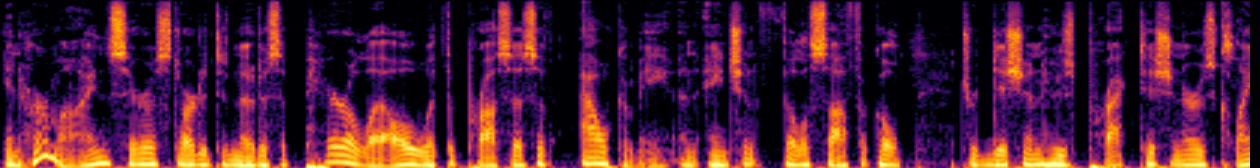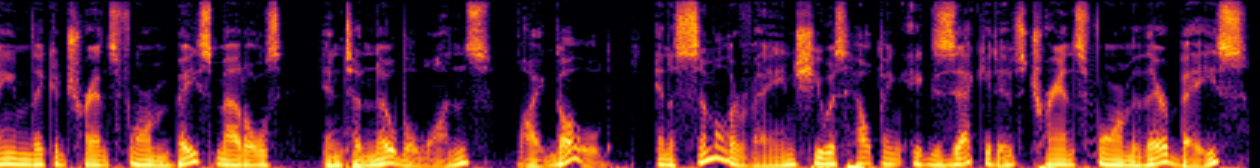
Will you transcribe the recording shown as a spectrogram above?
In her mind, Sarah started to notice a parallel with the process of alchemy, an ancient philosophical tradition whose practitioners claimed they could transform base metals into noble ones, like gold. In a similar vein, she was helping executives transform their base,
